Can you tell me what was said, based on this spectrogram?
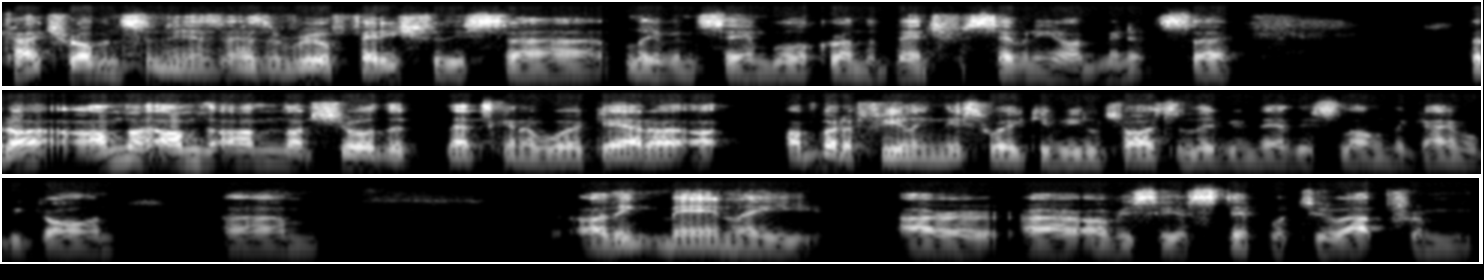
Coach Robinson has, has a real fetish for this, uh, leaving Sam Walker on the bench for seventy odd minutes. So, but I, I'm not, I'm, I'm not sure that that's going to work out. I, I, I've got a feeling this week if he tries to leave him there this long, the game will be gone. Um, I think Manly are, are obviously a step or two up from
